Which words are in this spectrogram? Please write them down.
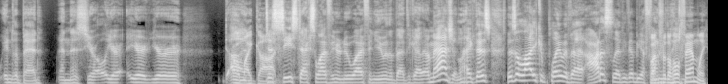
into the bed and this your your your your Oh my God. deceased ex-wife and your new wife and you in the bed together. Imagine like there's there's a lot you could play with that. Honestly i think that'd be a Fun for the whole family.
